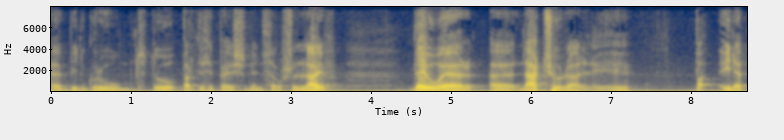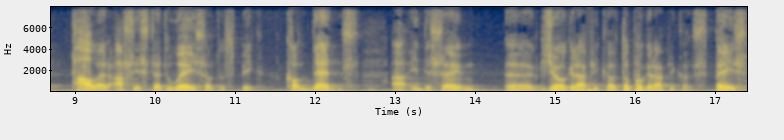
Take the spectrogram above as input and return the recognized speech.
have been groomed to participation in social life. They were uh, naturally, in a power assisted way, so to speak, condensed uh, in the same uh, geographical, topographical space.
